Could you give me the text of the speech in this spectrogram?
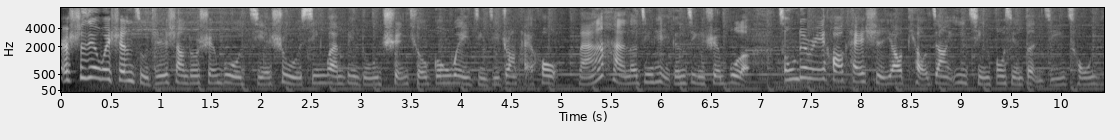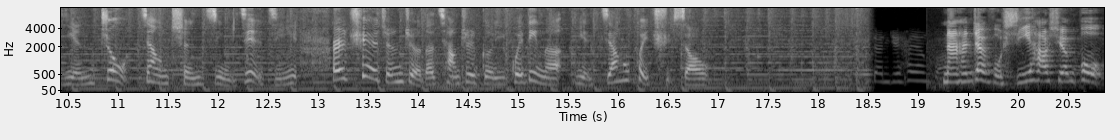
而世界卫生组织上周宣布结束新冠病毒全球公卫紧急状态后，南韩呢今天也跟进宣布了，从六月一号开始要调降疫情风险等级，从严重降成警戒级，而确诊者的强制隔离规定呢也将会取消。南韩政府十一号宣布，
